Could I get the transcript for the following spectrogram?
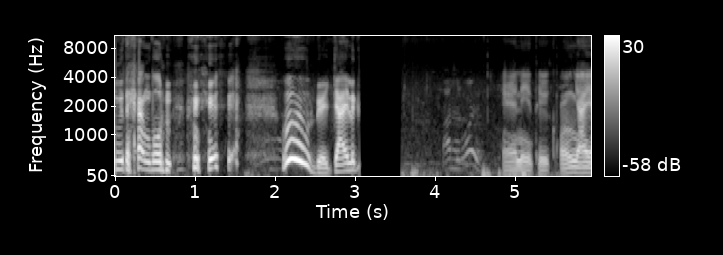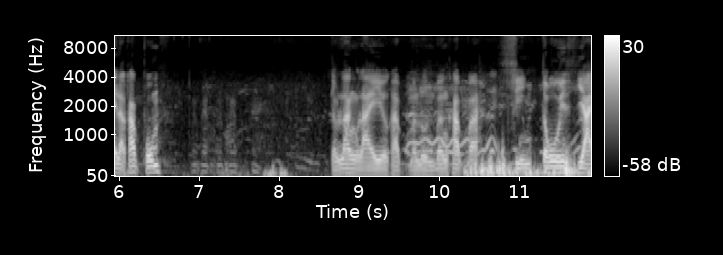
ดูแต่ข้างบนฮู้เดือดใจเลึกแห่นี่ถือของใหญ่แล้วครับผม กำลังไล่อยู่ครับ มาลุ้นเบิ่งครับว่าสิงโตใหญ่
